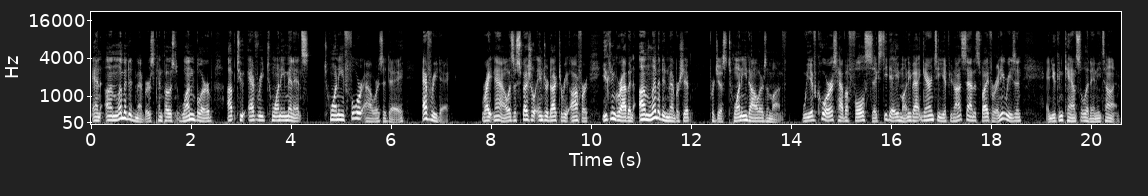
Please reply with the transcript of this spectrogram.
and unlimited members can post one blurb up to every 20 minutes, 24 hours a day, every day. Right now, as a special introductory offer, you can grab an unlimited membership for just $20 a month. We, of course, have a full 60 day money back guarantee if you're not satisfied for any reason, and you can cancel at any time.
